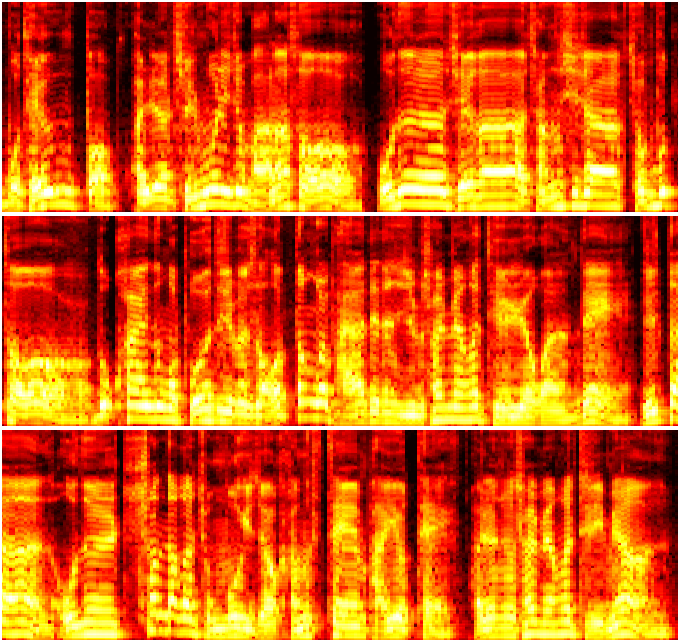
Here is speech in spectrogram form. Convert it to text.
뭐 대응법 관련 질문이 좀 많아서 오늘은 제가 장시작 전부터 녹화해놓은 거 보여드리면서 어떤 걸 봐야 되는지 좀 설명을 드리려고 하는데 일단 오늘 추천 나간 종목이죠. 강스템 바이오텍 관련 좀 설명을 드리면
